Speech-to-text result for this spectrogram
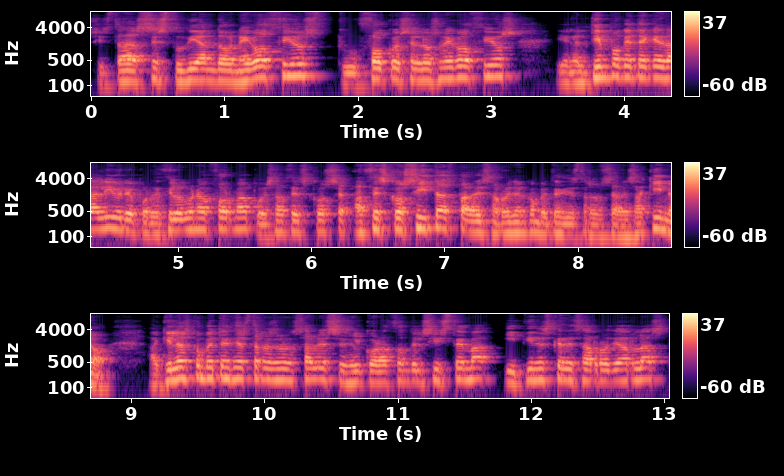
si estás estudiando negocios, tu foco es en los negocios y en el tiempo que te queda libre, por decirlo de alguna forma, pues haces, haces cositas para desarrollar competencias transversales. Aquí no. Aquí las competencias transversales es el corazón del sistema y tienes que desarrollarlas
